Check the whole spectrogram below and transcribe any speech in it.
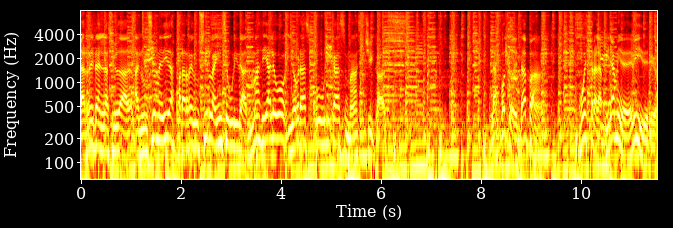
La reta en la ciudad anunció medidas para reducir la inseguridad, más diálogo y obras públicas más chicas. La foto de tapa muestra la pirámide de vidrio.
